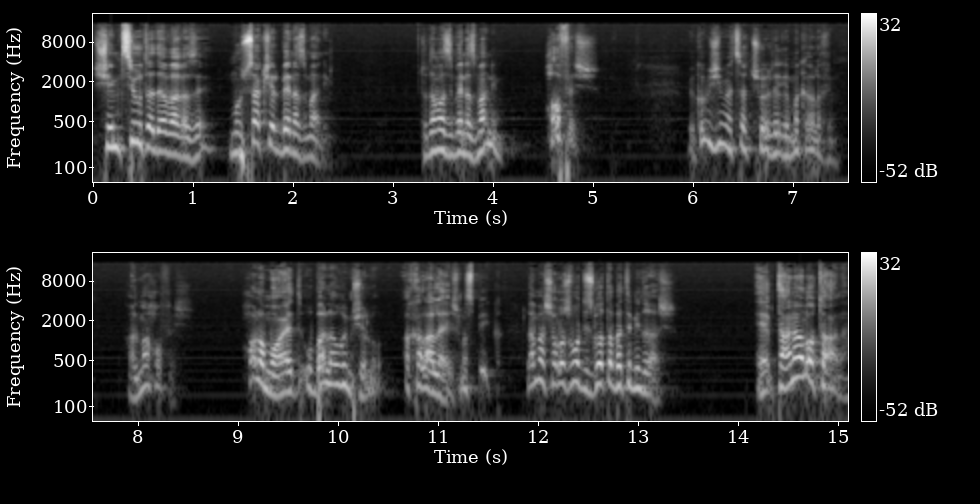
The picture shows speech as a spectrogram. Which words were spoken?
שהמציאו את הדבר הזה, מושג של בין הזמנים. אתה יודע מה זה בין הזמנים? חופש. וכל מי שמהצד שואל, רגע, מה קרה לכם? על מה חופש? חול המועד, הוא בא להורים שלו, אכל על האש, מספיק. למה שלוש שבועות לסגור את הבתי מדרש? אה, טענה או לא טענה?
